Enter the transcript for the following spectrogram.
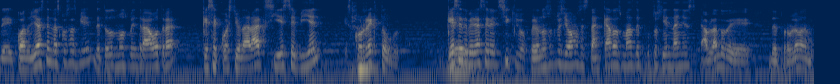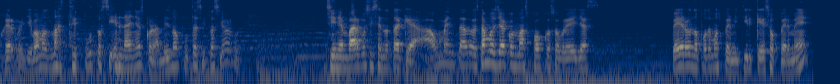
de cuando ya estén las cosas bien, de todos modos vendrá otra que se cuestionará si ese bien es correcto, güey. Que ese debería ser el ciclo, pero nosotros llevamos estancados más de putos 100 años, hablando de, del problema de mujer, güey. Llevamos más de putos 100 años con la misma puta situación, güey. Sin embargo, sí se nota que ha aumentado. Estamos ya con más foco sobre ellas. Pero no podemos permitir que eso permee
